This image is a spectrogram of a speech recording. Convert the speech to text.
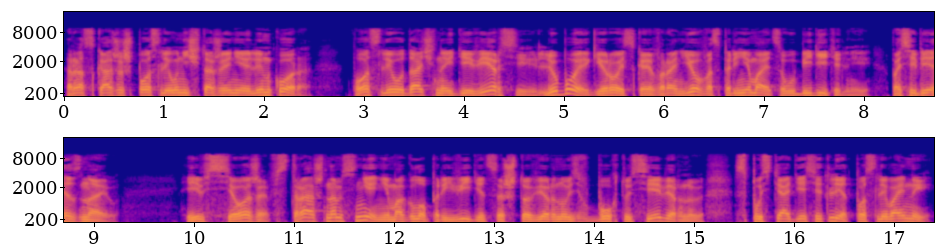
расскажешь после уничтожения линкора. После удачной диверсии любое геройское вранье воспринимается убедительнее, по себе знаю. И все же в страшном сне не могло привидеться, что вернусь в бухту Северную спустя 10 лет после войны.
